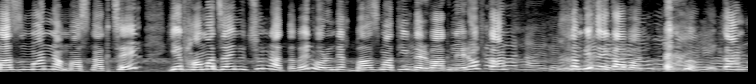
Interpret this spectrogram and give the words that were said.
կազմմանն է մասնակցել եւ համաձայնությունն է տվել որ այնտեղ բազմատիվ դրվագներով կան խմբի ղեկավար կան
